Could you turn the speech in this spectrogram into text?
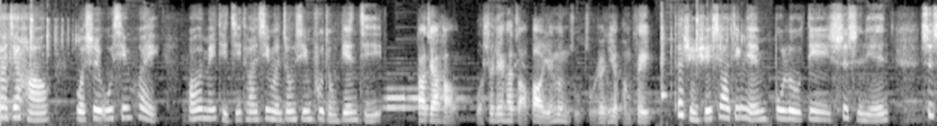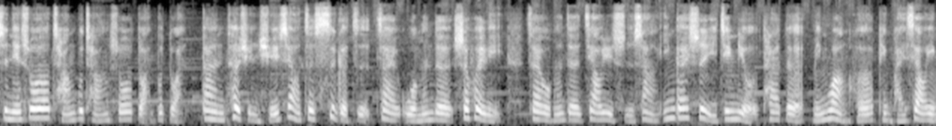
大家好，我是吴新慧，华为媒体集团新闻中心副总编辑。大家好，我是联合早报言论组主任叶鹏飞。特选学校今年步入第四十年，四十年说长不长，说短不短。但特选学校这四个字，在我们的社会里，在我们的教育史上，应该是已经有它的名望和品牌效应。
